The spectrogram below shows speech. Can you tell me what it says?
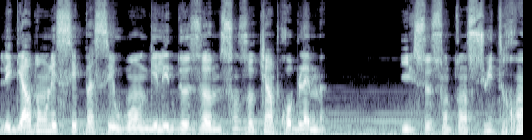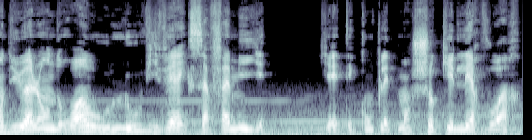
les gardes ont laissé passer Wang et les deux hommes sans aucun problème. Ils se sont ensuite rendus à l'endroit où Lou vivait avec sa famille, qui a été complètement choqué de les revoir,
